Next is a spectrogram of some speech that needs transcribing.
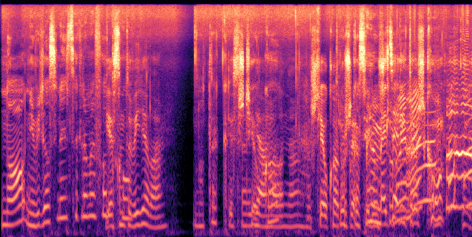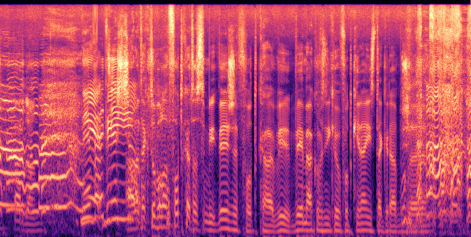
No, nevidel si na Instagrame fotku? Ja som to videla. No tak, števko. no. Štievko, akože si medzery trošku. Pardon. Nevadí. Ale tak to bola fotka, to si mi, vieš, že fotka, vie- vieme, ako vznikajú fotky na Instagram, že...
